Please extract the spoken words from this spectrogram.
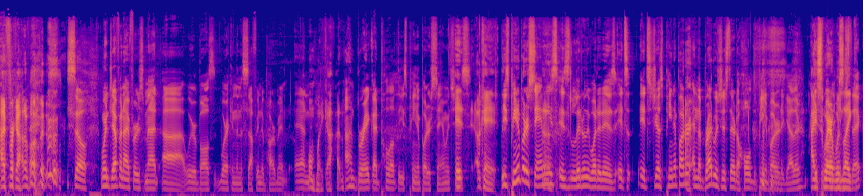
I forgot about this. So when Jeff and I first met, uh, we were both working in the stuffing department, and Oh my God! on break, I'd pull out these peanut butter sandwiches. It okay. These peanut butter sammies is literally what it is. It's it's just peanut butter, and the bread was just there to hold the peanut butter together. I swear it was like thick.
